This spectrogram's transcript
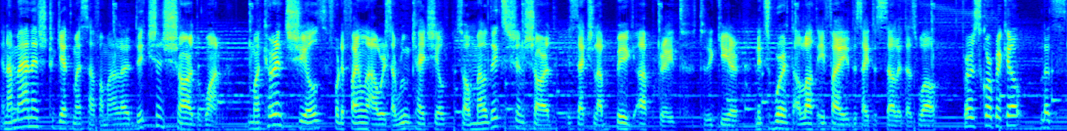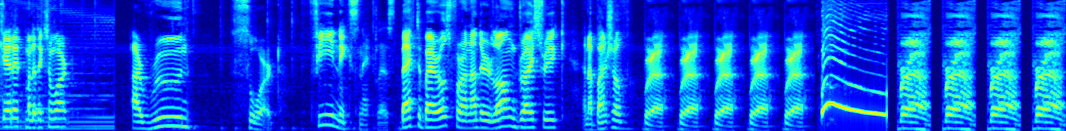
and I managed to get myself a Malediction Shard 1. My current shield for the final hour is a Runekite shield, so a Malediction Shard is actually a big upgrade to the gear, and it's worth a lot if I decide to sell it as well. First Scorpia kill, let's get it, Malediction Ward. A Rune Sword. Phoenix Necklace. Back to Barrows for another long dry streak and a bunch of bruh, bruh, bruh, bruh, bruh. Bruh. Bruh. Bruh. Bruh.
